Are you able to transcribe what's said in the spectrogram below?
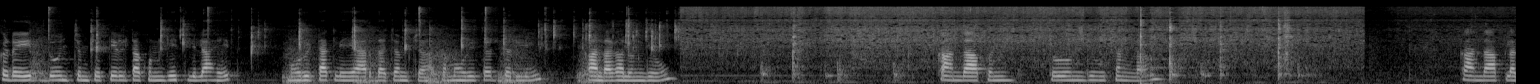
कढईत दोन चमचे तेल टाकून घेतलेलं आहेत. मोहरी टाकली हे अर्धा चमचा. आता मोहरी तडतडली कांदा घालून घेऊ. कांदा आपण तळून घेऊ चांगला. कांदा आपला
